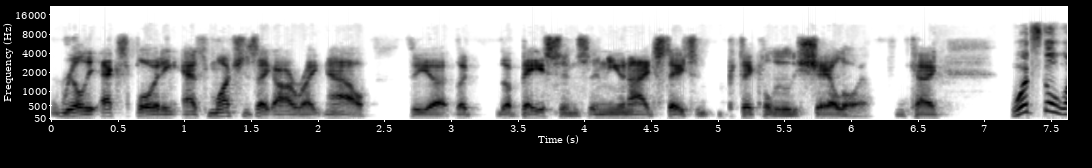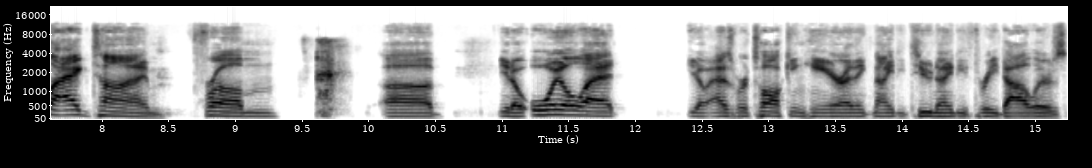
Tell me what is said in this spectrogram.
really exploiting as much as they are right now the uh, the the basins in the United States, and particularly shale oil. Okay, what's the lag time from uh, you know oil at you know as we're talking here, I think 92 93 dollars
